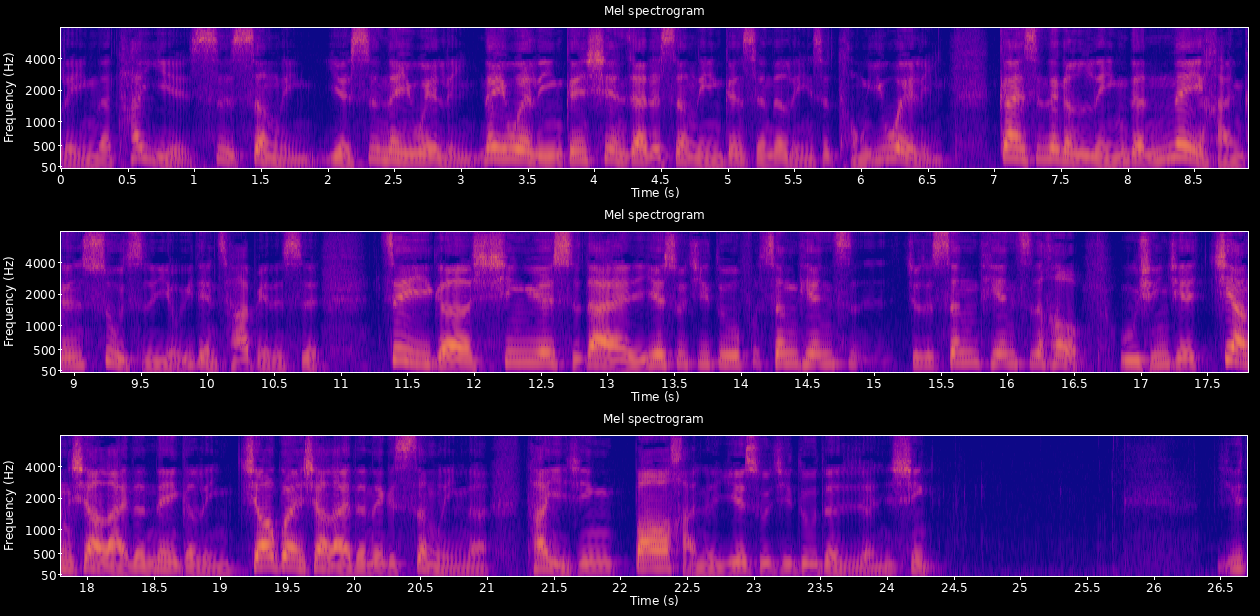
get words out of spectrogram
灵呢，它也是圣灵，也是那一位灵。那一位灵跟现在的圣灵跟神的灵是同一位灵，但是那个灵的内涵跟数值有一点差别的是，这一个新约时代，耶稣基督升天之，就是升天之后，五旬节降下来的那个灵，浇灌下来的那个圣灵呢，它已经包含了耶稣基督的人性。耶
